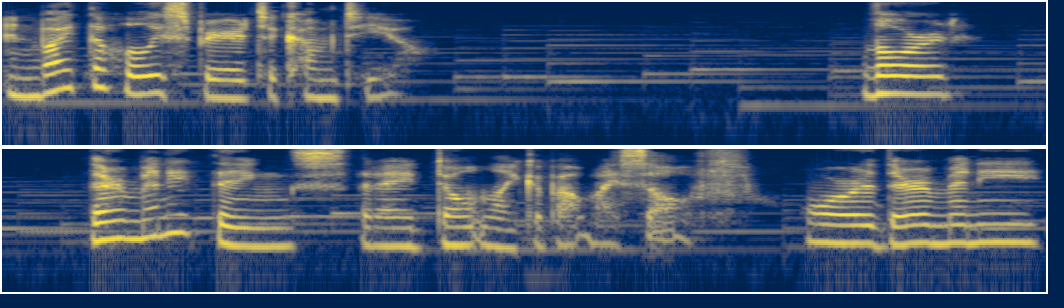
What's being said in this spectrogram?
Invite the Holy Spirit to come to you. Lord, there are many things that I don't like about myself, or there are many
